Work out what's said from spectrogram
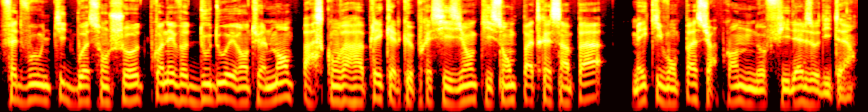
faites-vous une petite boisson chaude, prenez votre doudou éventuellement, parce qu'on va rappeler quelques précisions qui sont pas très sympas, mais qui vont pas surprendre nos fidèles auditeurs.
